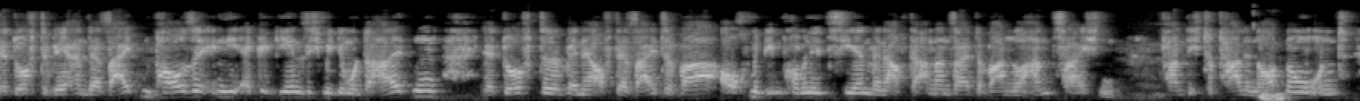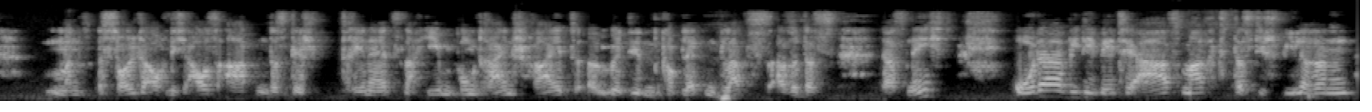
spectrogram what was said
Der durfte während der Seitenpause in die Ecke gehen, sich mit ihm unterhalten. Der durfte, wenn er auf der Seite war, auch mit ihm kommunizieren. Wenn er auf der anderen Seite war, nur Handzeichen. Fand ich total in Ordnung und man, es sollte auch nicht ausarten, dass der Trainer jetzt nach jedem Punkt reinschreit äh, über den kompletten Platz. Also das, das nicht. Oder wie die WTAs macht, dass die Spielerin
